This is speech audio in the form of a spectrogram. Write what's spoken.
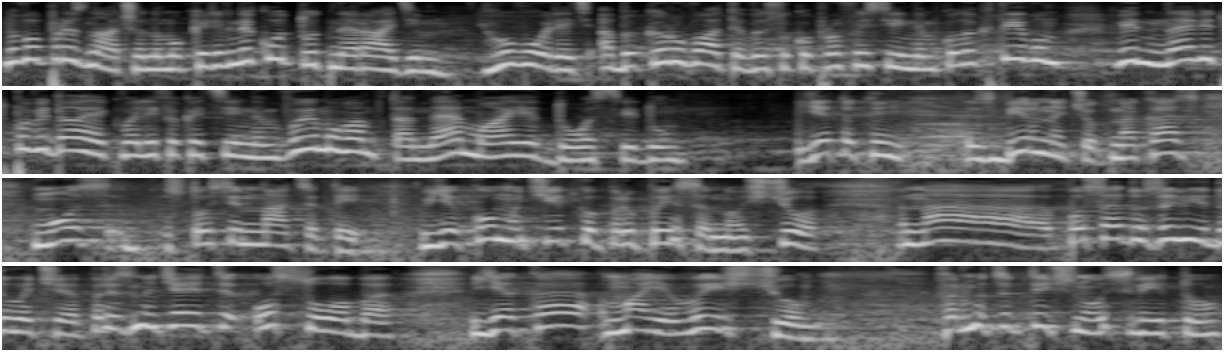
Новопризначеному керівнику тут не раді. Говорять, аби керувати високопрофесійним колективом, він не відповідає кваліфікаційним вимогам та не має досвіду. Є такий збірничок, наказ МОЗ 117, в якому чітко приписано, що на посаду завідувача призначається особа, яка має вищу фармацевтичну освіту,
